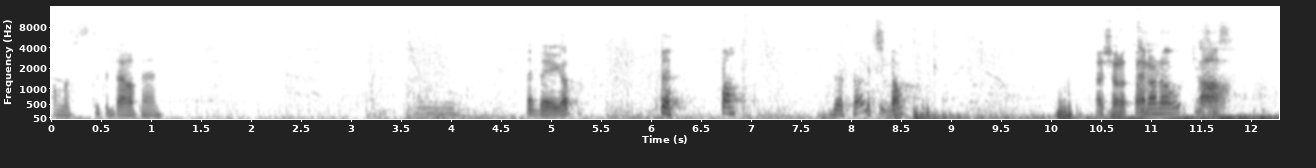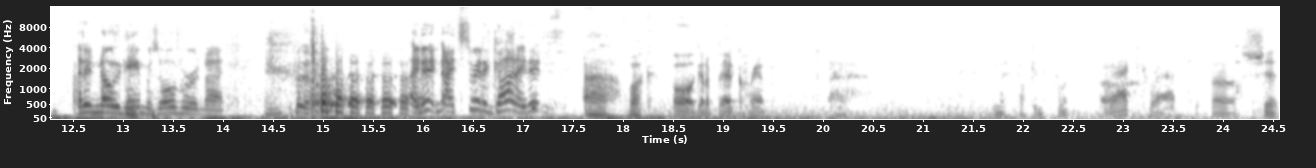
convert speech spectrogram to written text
on the stupid dial pad. That there you go. Thump. The thump. It's thump. I shot a thumb. I don't know. Oh, I didn't know the game was over or not. I didn't. I swear to God, I didn't. Ah, fuck. Oh, I got a bad cramp. Ah. In my fucking foot. Oh. Back crap. Uh, shit.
